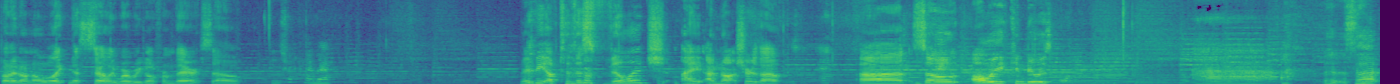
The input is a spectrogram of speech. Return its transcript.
but I don't know like necessarily where we go from there. So Can you check my back? maybe up to this village. I I'm not sure though. Uh, so all we can do is Ah. is that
